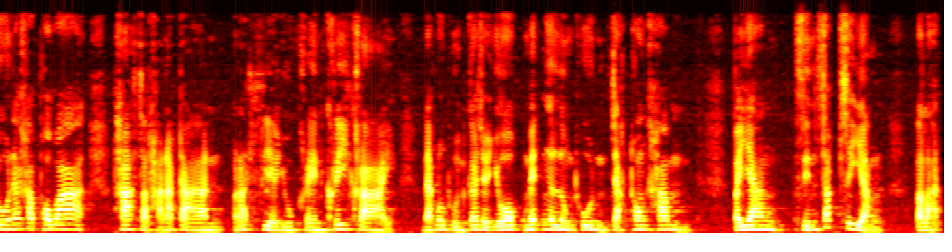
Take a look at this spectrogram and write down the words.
ดูนะครับ เพราะว่าถ้าสถานการณ์รัสเซียยูเครนคลี่คลาย นักลงทุนก็จะโยกเม็ดเงินลงทุนจากทองคำ ไปยังสินทรัพย์เสี่ยงตลาด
